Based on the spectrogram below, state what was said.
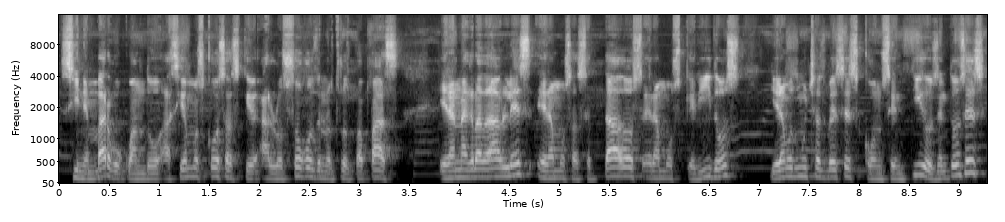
Sin embargo, cuando hacíamos cosas que a los ojos de nuestros papás eran agradables, éramos aceptados, éramos queridos y éramos muchas veces consentidos. Entonces,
